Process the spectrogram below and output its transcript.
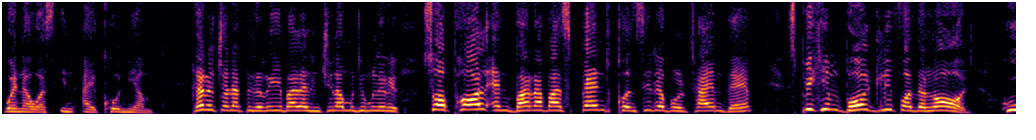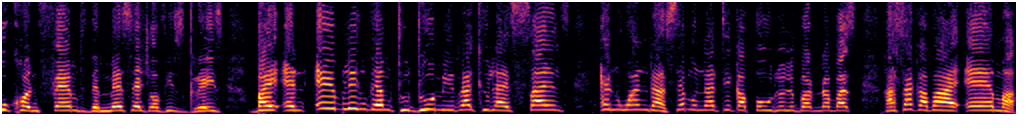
when I was in Iconium. ge re tswela pele re e bala lentšu la modimo le re so paul and barabbas spent considerable time there speaking boldly for the lord who confirmed the message of his grace by enabling them to do miraculous signs and wonders. Se monate ka paulo le barnabas ga sa ka ba ema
